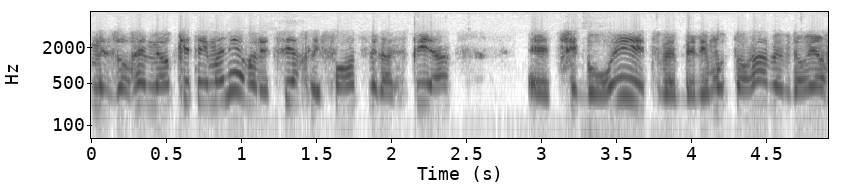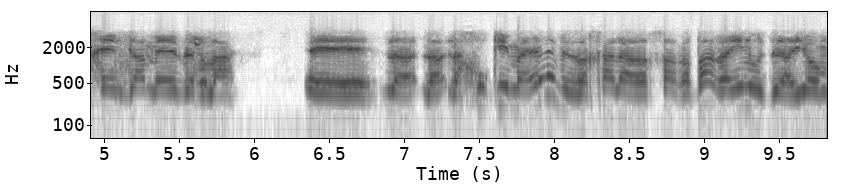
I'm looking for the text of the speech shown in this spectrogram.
מזוהה מאוד כתימני, אבל הצליח לפרוץ ולהשפיע אה, ציבורית ובלימוד תורה ובדברים אחרים גם מעבר ל- לחוגים האלה, וזכה להערכה רבה, ראינו את זה היום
